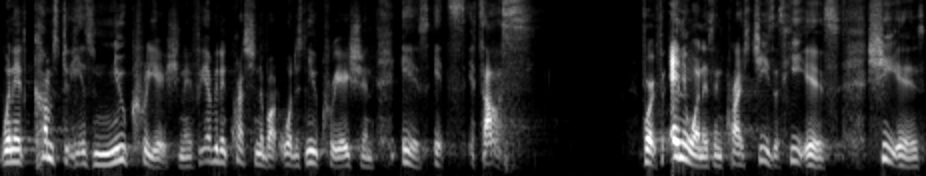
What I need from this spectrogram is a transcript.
when it comes to his new creation. If you have any question about what his new creation is, it's, it's us. For if anyone is in Christ Jesus, he is, she is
